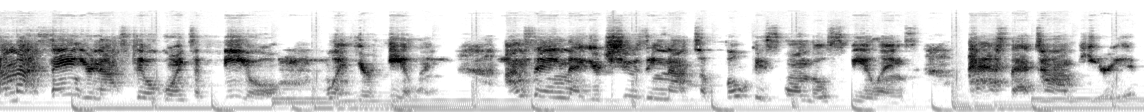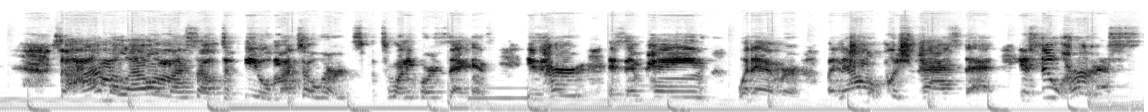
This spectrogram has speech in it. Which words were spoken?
I'm not saying you're not still going to feel what you're feeling. I'm saying that you're choosing not to focus on those feelings past that time period. So I'm allowing myself to feel my toe hurts for 24 seconds. It's hurt, it's in pain, whatever. But now I'm gonna push past that. It still hurts,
